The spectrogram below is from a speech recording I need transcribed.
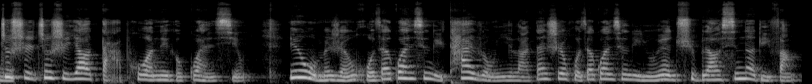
就是就是要打破那个惯性，因为我们人活在惯性里太容易了，但是活在惯性里永远去不到新的地方。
